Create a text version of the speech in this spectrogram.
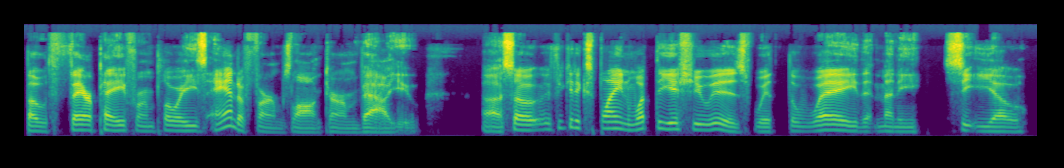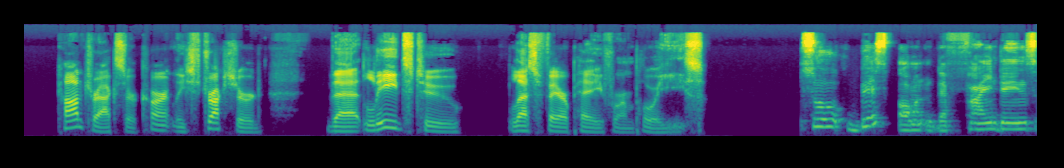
both fair pay for employees and a firm's long-term value. Uh, so if you could explain what the issue is with the way that many CEO contracts are currently structured that leads to less fair pay for employees? So, based on the findings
